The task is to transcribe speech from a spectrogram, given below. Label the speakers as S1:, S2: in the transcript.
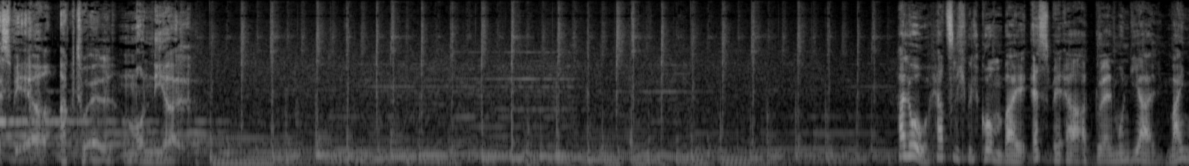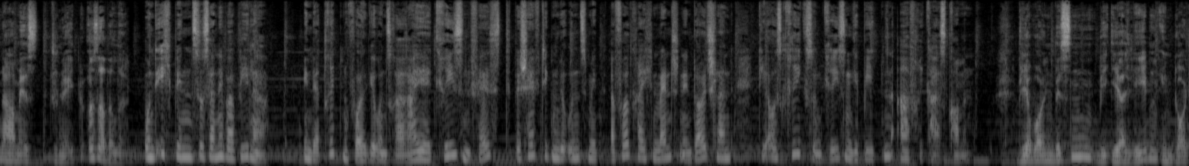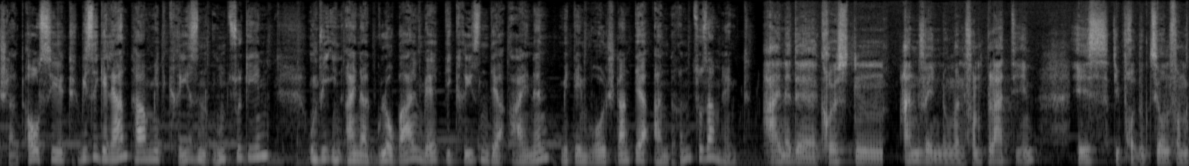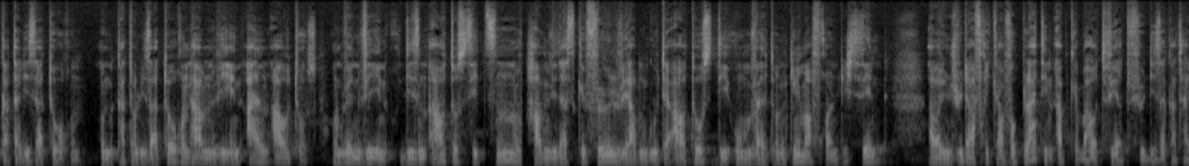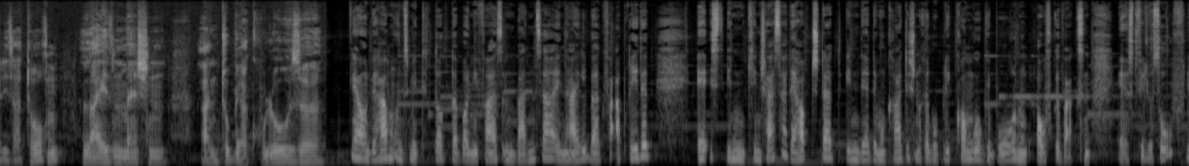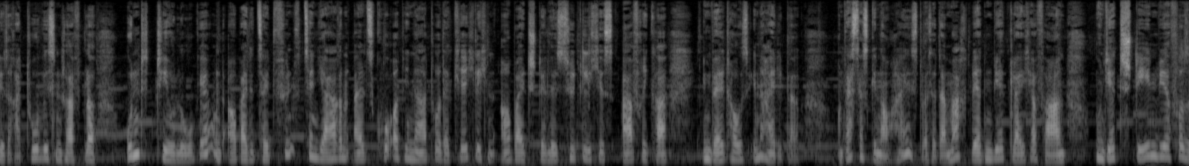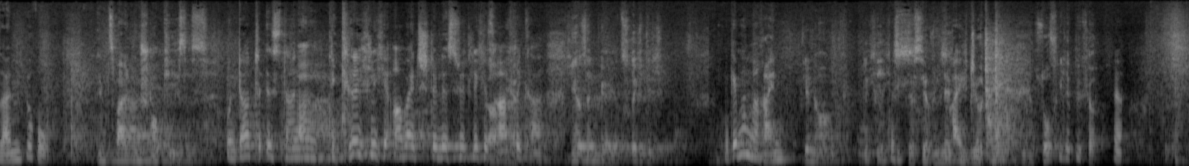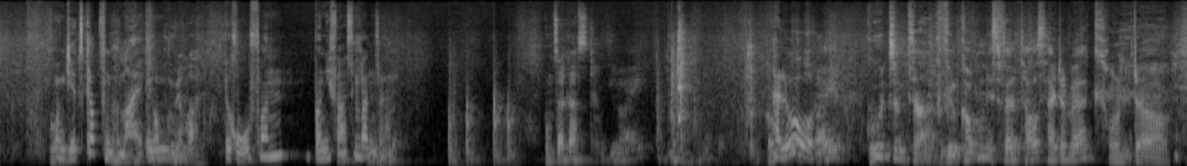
S1: SWR aktuell mondial.
S2: Hallo, herzlich willkommen bei SWR Aktuell Mondial. Mein Name ist Junaid Özadale.
S3: Und ich bin Susanne Babila. In der dritten Folge unserer Reihe Krisenfest beschäftigen wir uns mit erfolgreichen Menschen in Deutschland, die aus Kriegs- und Krisengebieten Afrikas kommen.
S2: Wir wollen wissen, wie ihr Leben in Deutschland aussieht, wie sie gelernt haben, mit Krisen umzugehen und wie in einer globalen Welt die Krisen der einen mit dem Wohlstand der anderen zusammenhängt.
S4: Eine der größten Anwendungen von Platin ist die Produktion von Katalysatoren. Und Katalysatoren haben wir in allen Autos. Und wenn wir in diesen Autos sitzen, haben wir das Gefühl, wir haben gute Autos, die umwelt- und klimafreundlich sind. Aber in Südafrika, wo Platin abgebaut wird für diese Katalysatoren, leiden Menschen an Tuberkulose,
S3: ja, und wir haben uns mit Dr. Boniface Mbanza in Heidelberg verabredet. Er ist in Kinshasa, der Hauptstadt in der Demokratischen Republik Kongo, geboren und aufgewachsen. Er ist Philosoph, Literaturwissenschaftler und Theologe und arbeitet seit 15 Jahren als Koordinator der kirchlichen Arbeitsstelle Südliches Afrika im Welthaus in Heidelberg. Und was das genau heißt, was er da macht, werden wir gleich erfahren. Und jetzt stehen wir vor seinem Büro.
S2: Im zweiten Stock hieß es.
S3: Und dort ist dann ah. die kirchliche Arbeitsstelle Südliches ah, Afrika. Ja.
S2: Hier sind wir jetzt, richtig.
S3: Dann gehen wir mal rein.
S2: Genau. Das, das ist ja wie eine Bibliothek. So viele Bücher.
S3: Ja. Und jetzt klopfen wir mal.
S2: Klopfen wir mal.
S3: Büro von Boniface Mbanza.
S2: Unser Gast.
S3: Hallo.
S4: Guten Tag, willkommen ins Welthaus Heidelberg und äh,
